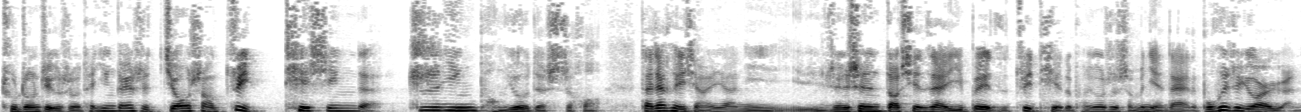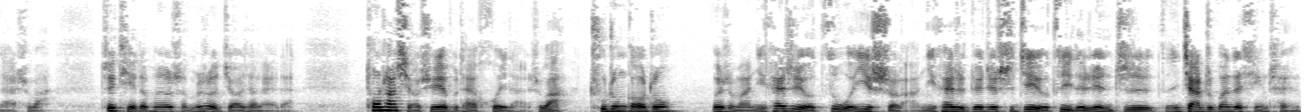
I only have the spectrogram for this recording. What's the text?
初中这个时候，他应该是交上最贴心的知音朋友的时候。大家可以想一想，你人生到现在一辈子最铁的朋友是什么年代的？不会是幼儿园的，是吧？最铁的朋友什么时候交下来的？通常小学也不太会的，是吧？初中、高中。为什么？你开始有自我意识了，你开始对这世界有自己的认知，价值观的形成。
